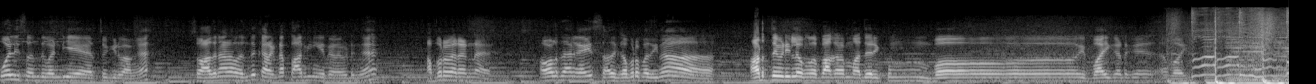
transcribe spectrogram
போலீஸ் வந்து வண்டியை தூக்கிடுவாங்க. ஸோ அதனால் வந்து கரெக்டாக பார்க்கிங் ஏரியாவில் விடுங்க. அப்புறம் வேறு என்ன? அவ்வளோதான் கைஸ் அதுக்கப்புறம் பார்த்தீங்கன்னா அடுத்த வீடியோவில் உங்களை பார்க்குறோம். அது வரைக்கும் பாய் பாய் கணக்கு பாய்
